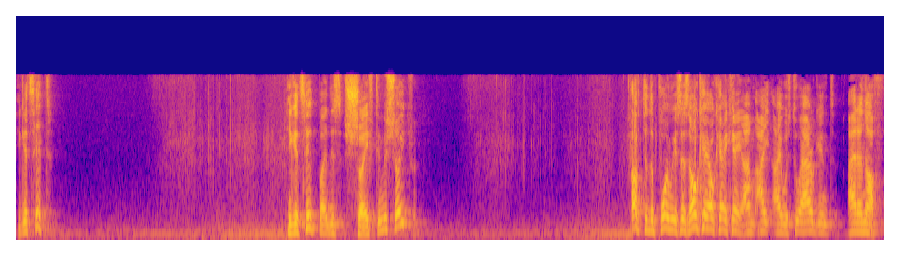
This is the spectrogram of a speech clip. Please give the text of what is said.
He gets hit. He gets hit by this shoiftim v'shoitrim. Up to the point where he says, okay, okay, okay, I'm, I, I was too arrogant, I had enough.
